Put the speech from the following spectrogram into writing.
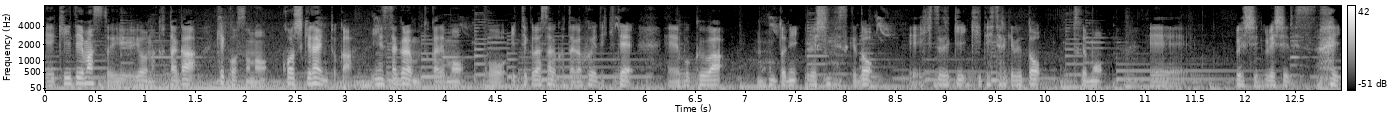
え聞いていますというような方が結構その公式 LINE とか Instagram とかでもこう言ってくださる方が増えてきて、え僕はもう本当に嬉しいんですけど、え引き続き聞いていただけるととても、えー、嬉しい嬉しいです。はい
